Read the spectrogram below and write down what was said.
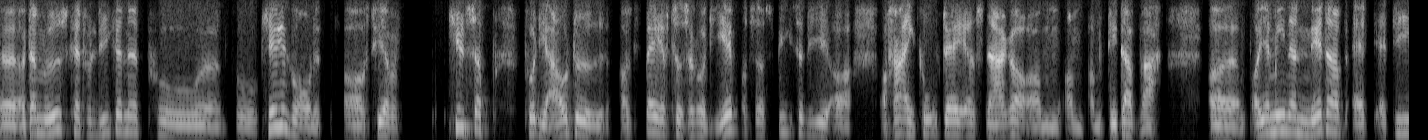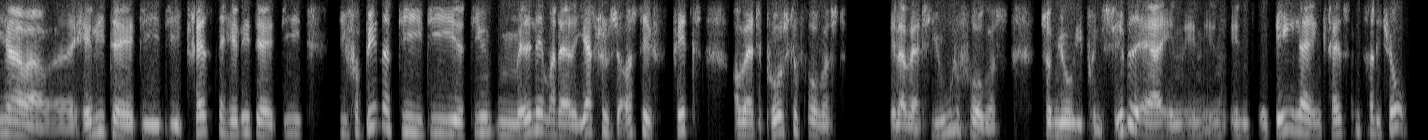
Øh, og der mødes katolikkerne på, øh, på kirkegårdene og siger hilser på de afdøde, og bagefter så går de hjem, og så spiser de og, og har en god dag og snakker om, om, om det, der var. Og, og jeg mener netop, at, at de her øh, helligdage, de, de kristne helligdage, de, de forbinder de, de, de medlemmer, der er Jeg synes også, det er fedt at være til påskefrokost eller være til julefrokost, som jo i princippet er en, en, en, en del af en kristen tradition.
